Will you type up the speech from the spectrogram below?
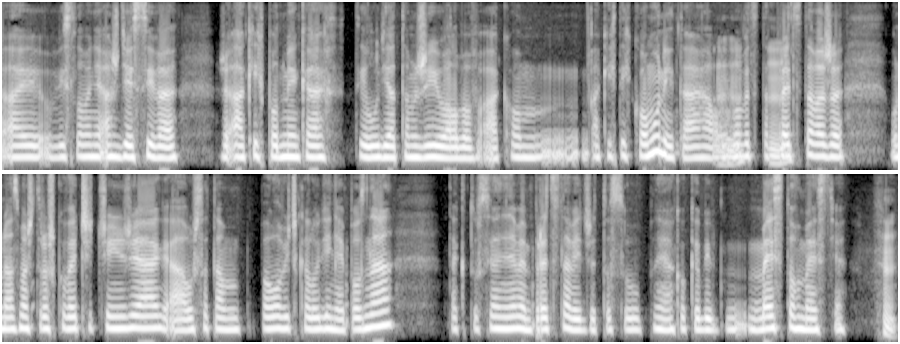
aj vyslovene až desivé že akých podmienkach tí ľudia tam žijú, alebo v akom, akých tých komunitách, alebo mm-hmm. vôbec tá mm-hmm. predstava, že u nás máš trošku väčší činžiak a už sa tam polovička ľudí nepozná, tak tu si ani neviem predstaviť, že to sú úplne ako keby mesto v meste. Hm.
